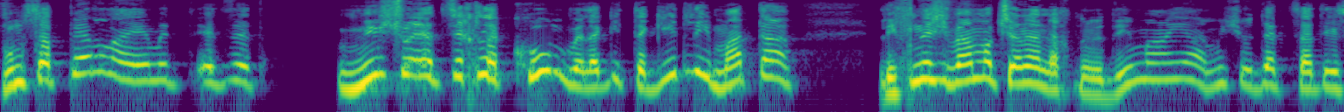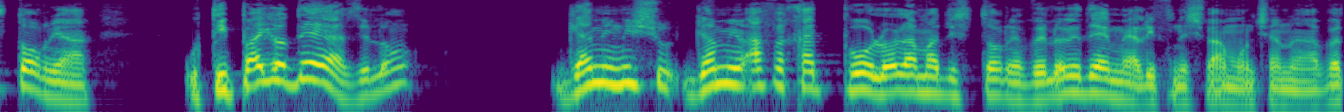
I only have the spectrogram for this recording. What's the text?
והוא מספר להם את, את זה, מישהו היה צריך לקום ולהגיד, תגיד לי, מה אתה, לפני 700 שנה אנחנו יודעים מה היה? מישהו יודע קצת היסטוריה, הוא טיפה יודע, זה לא, גם אם מישהו, גם אם אף אחד פה לא למד היסטוריה ולא יודע מה לפני 700 שנה, אבל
